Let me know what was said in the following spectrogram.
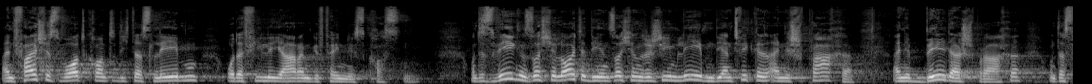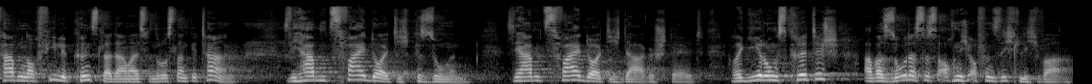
Ein falsches Wort konnte dich das Leben oder viele Jahre im Gefängnis kosten. Und deswegen solche Leute, die in solchen Regimen leben, die entwickeln eine Sprache, eine Bildersprache. Und das haben auch viele Künstler damals in Russland getan. Sie haben zweideutig gesungen. Sie haben zweideutig dargestellt. Regierungskritisch, aber so, dass es auch nicht offensichtlich war.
